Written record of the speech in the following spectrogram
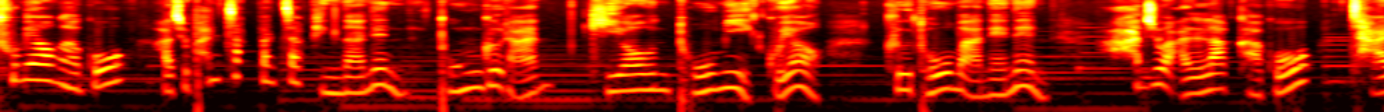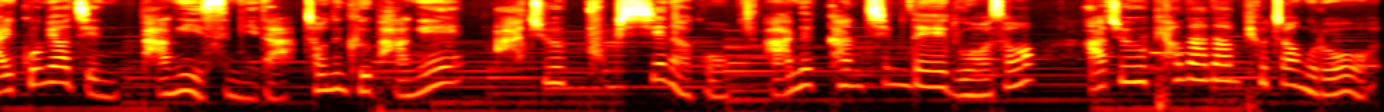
투명하고 아주 반짝반짝 빛나는 동그란 귀여운 돔이 있고요. 그 돔 안에는 아주 안락하고 잘 꾸며진 방이 있습니다. 저는 그 방에 아주 푹신하고 아늑한 침대에 누워서 아주 편안한 표정으로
